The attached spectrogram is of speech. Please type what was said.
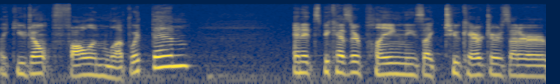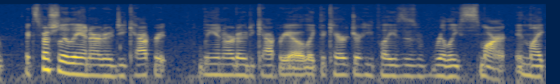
Like you don't fall in love with them. And it's because they're playing these like two characters that are especially Leonardo DiCaprio Leonardo DiCaprio, like the character he plays is really smart and like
